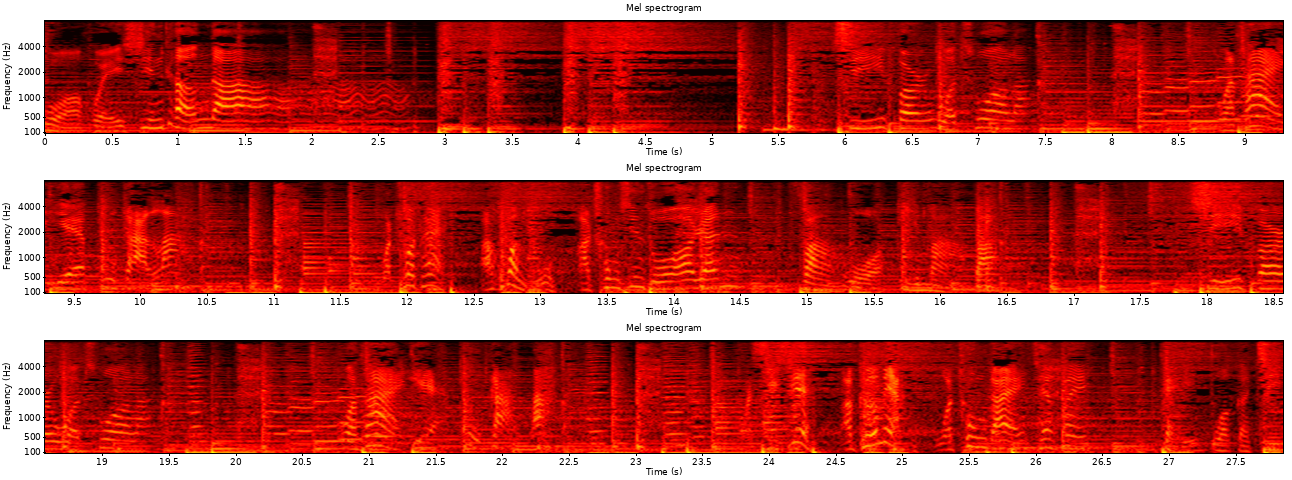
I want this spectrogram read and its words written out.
我会心疼的。媳妇儿，我错了。我再也不敢啦！我脱胎啊换骨啊重新做人，放我一马吧！媳妇儿，我错了，我再也不敢啦！我洗心啊革面，我痛改前非，给我个机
